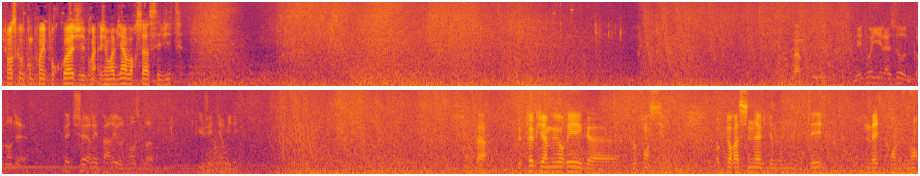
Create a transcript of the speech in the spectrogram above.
Je pense que vous comprenez pourquoi, j'aimerais bien avoir ça assez vite. Au transport. QG terminé. le fait que j'ai la- l'offensive opérationnelle de mon unité m'aide grandement.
